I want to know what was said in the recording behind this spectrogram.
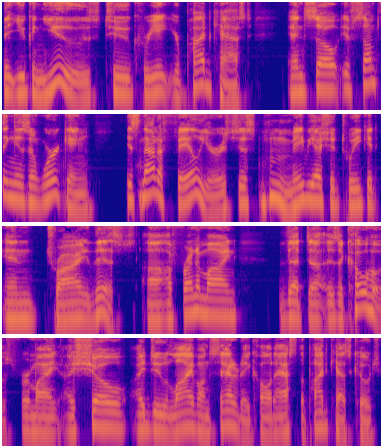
that you can use to create your podcast. And so, if something isn't working." It's not a failure. It's just, hmm, maybe I should tweak it and try this. Uh, a friend of mine that uh, is a co-host for my a show I do live on Saturday called Ask the Podcast Coach.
